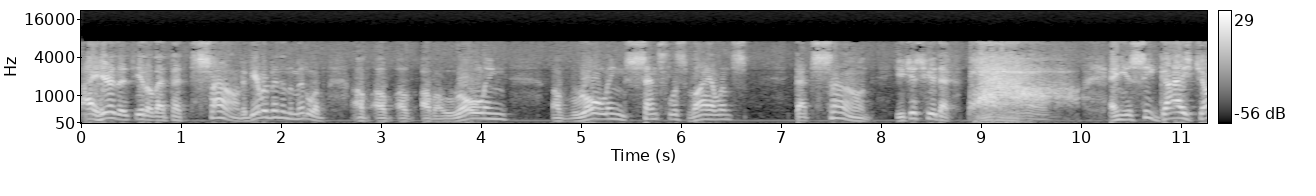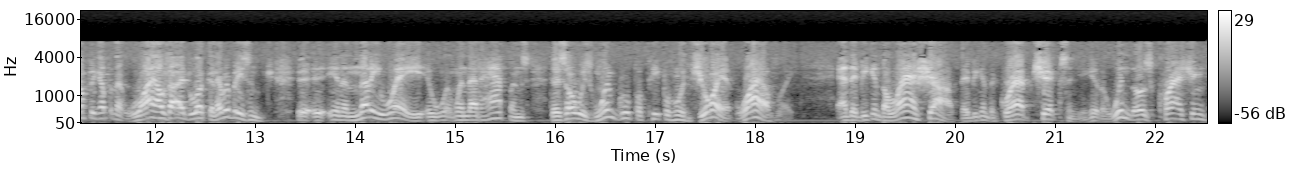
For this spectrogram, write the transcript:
I hear that you know that that sound. Have you ever been in the middle of of, of, of, of a rolling of rolling senseless violence? That sound. You just hear that and you see guys jumping up in that wild-eyed look, and everybody's in, in a nutty way. When, when that happens, there's always one group of people who enjoy it wildly and they begin to lash out. They begin to grab chicks, and you hear the windows crashing,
